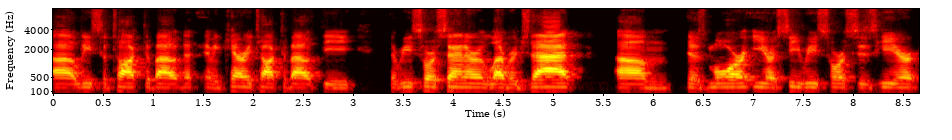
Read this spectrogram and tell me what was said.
Uh, Lisa talked about. I mean, Carrie talked about the the resource center. Leverage that. Um, there's more ERC resources here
